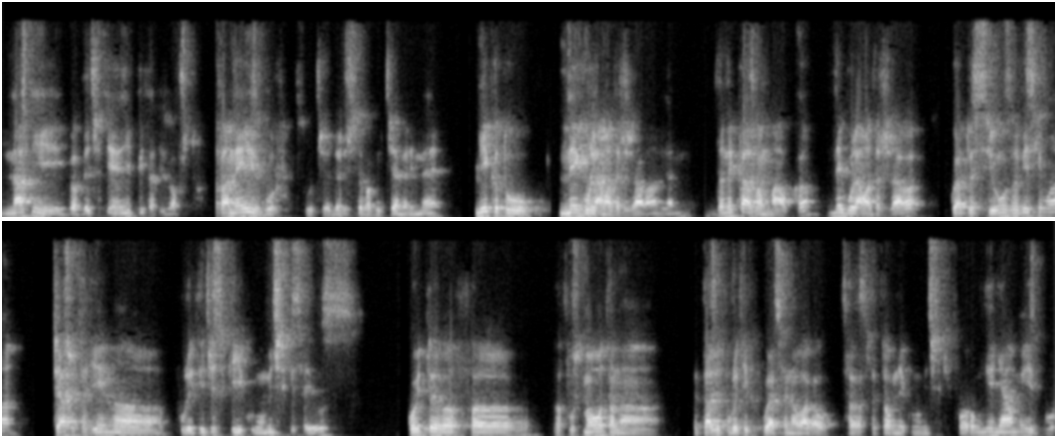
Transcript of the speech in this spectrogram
Нас ни въвличат и не ни питат изобщо. Това не е избор в случая, дали ще се въвлечем или не. Ние като не голяма държава, да не казвам малка, не голяма държава, която е силно зависима, част от един политически и економически съюз, който е в, в основата на, тази политика, която се налага от Световния економически форум, ние нямаме избор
